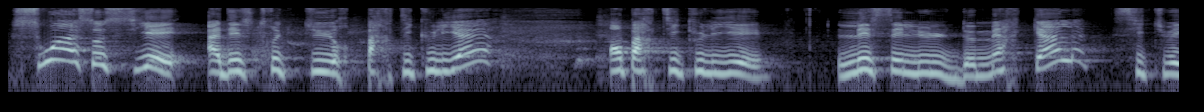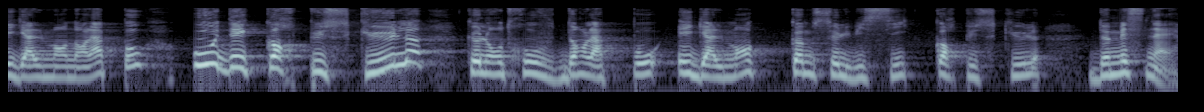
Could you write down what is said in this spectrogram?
soit associés à des structures particulières, en particulier les cellules de Merkel, situées également dans la peau, ou des corpuscules que l'on trouve dans la peau également, comme celui-ci, corpuscule de Messner.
